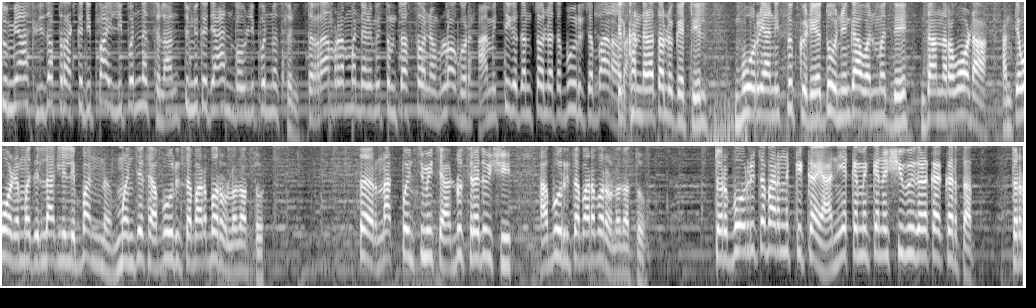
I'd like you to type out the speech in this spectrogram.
तुम्ही असली जत्रा कधी पाहिली पण नसेल आणि तुम्ही कधी अनुभवली पण नसेल. तर राम राम मंडळी मी तुमचा सोन्या ब्लॉगर आम्ही तिघ जण चाललो आता बोरीच्या बारा खंडाळा तालुक्यातील बोरी आणि सुकडी या दोन्ही गावांमध्ये जाणारा ओढा आणि त्या ओढ्यामध्ये लागलेली बांधणं म्हणजेच हा बोरीचा बार भरवला जातो. तर नागपंचमीच्या दुसऱ्या दिवशी हा बोरीचा बार भरवला जातो. तर बोरीचा बार नक्की काय आणि एकमेकांना शिवीगाळ काय करतात? तर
